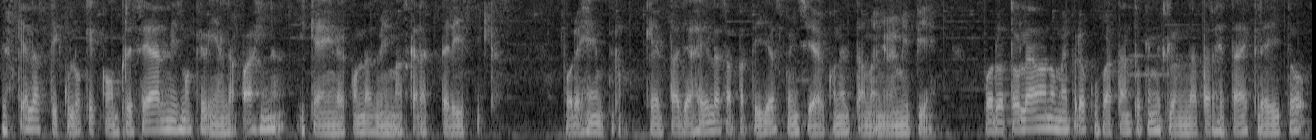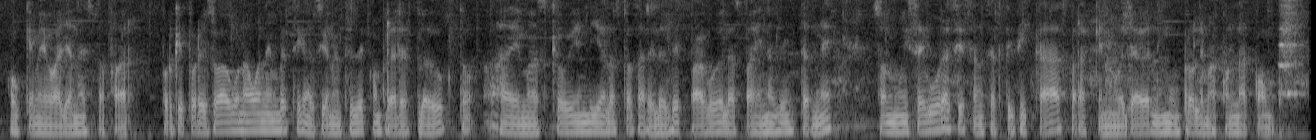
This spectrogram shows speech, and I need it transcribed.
es que el artículo que compre sea el mismo que vi en la página y que venga con las mismas características. Por ejemplo, que el tallaje de las zapatillas coincida con el tamaño de mi pie. Por otro lado, no me preocupa tanto que me clonen la tarjeta de crédito o que me vayan a estafar, porque por eso hago una buena investigación antes de comprar el producto. Además que hoy en día las pasarelas de pago de las páginas de internet son muy seguras y están certificadas para que no vaya a haber ningún problema con la compra.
